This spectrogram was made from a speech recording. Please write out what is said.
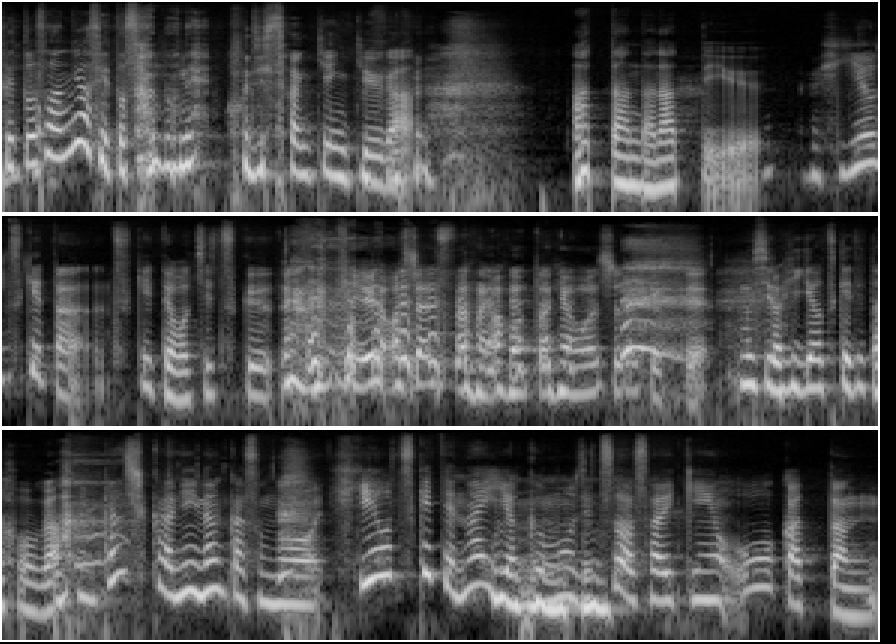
瀬戸さんには瀬戸さんのね、おじさん研究があったんだなっていう。髭をつけた、つけて落ち着く っていうおっしゃってたのが本当に面白くて。むしろ髭をつけてた方が。確かになんかその、髭をつけてない役も実は最近多かったん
